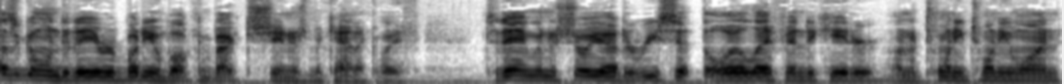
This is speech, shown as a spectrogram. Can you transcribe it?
How's it going today, everybody, and welcome back to Shaner's Mechanic Life. Today I'm going to show you how to reset the oil life indicator on a 2021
